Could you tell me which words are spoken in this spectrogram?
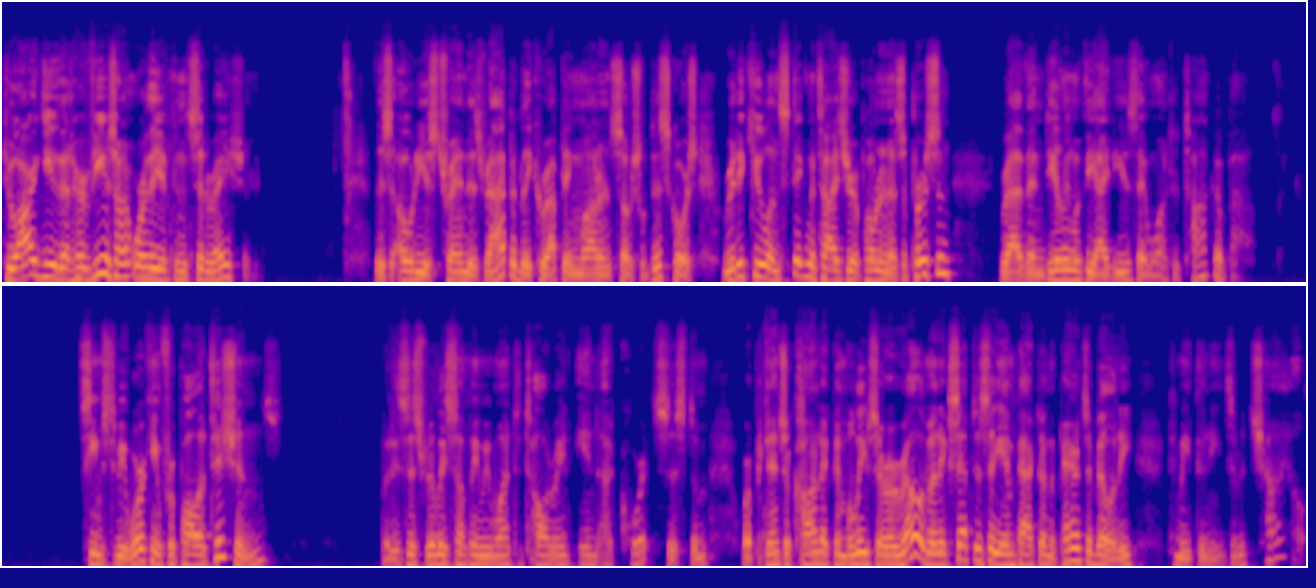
to argue that her views aren't worthy of consideration. This odious trend is rapidly corrupting modern social discourse. Ridicule and stigmatize your opponent as a person rather than dealing with the ideas they want to talk about. Seems to be working for politicians, but is this really something we want to tolerate in a court system where potential conduct and beliefs are irrelevant except as they impact on the parent's ability to meet the needs of a child.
